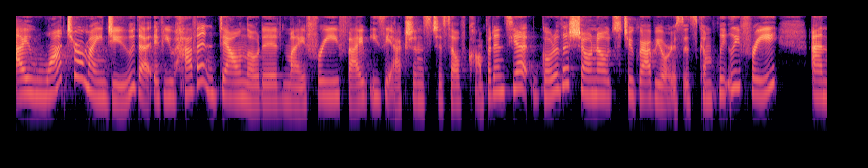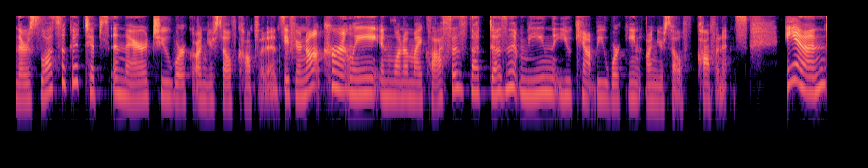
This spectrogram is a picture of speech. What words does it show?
I want to remind you that if you haven't downloaded my free five easy actions to self confidence yet, go to the show notes to grab yours. It's completely free. And there's lots of good tips in there to work on your self confidence. If you're not currently in one of my classes, that doesn't mean that you can't be working on your self confidence. And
